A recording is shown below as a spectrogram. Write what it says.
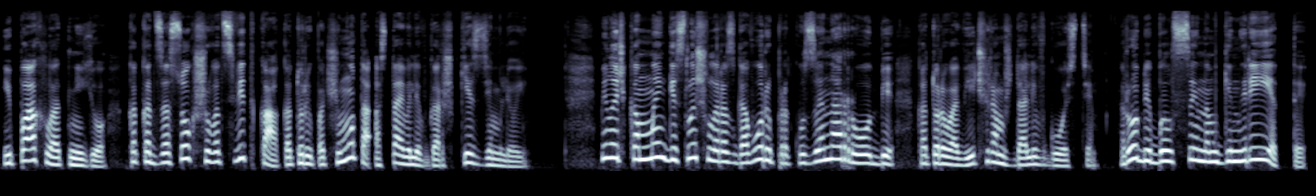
и пахла от нее, как от засохшего цветка, который почему-то оставили в горшке с землей. Милочка Мэгги слышала разговоры про кузена Робби, которого вечером ждали в гости. Робби был сыном Генриетты.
